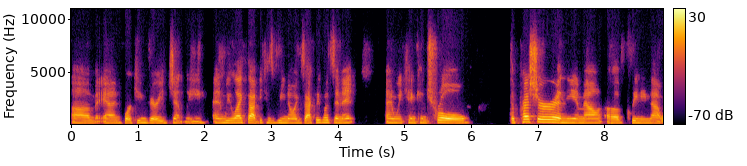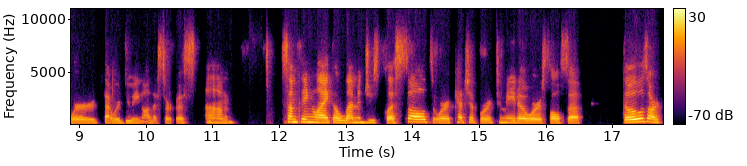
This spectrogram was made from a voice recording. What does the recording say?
um, and working very gently. And we like that because we know exactly what's in it and we can control the pressure and the amount of cleaning that we're that we're doing on the surface. Um, something like a lemon juice plus salt or a ketchup or a tomato or a salsa, those are,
